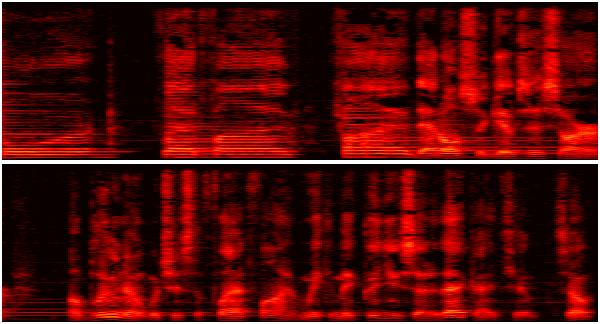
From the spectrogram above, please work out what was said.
four, flat five, five. That also gives us our a blue note, which is the flat five. We can make good use out of that guy too. So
